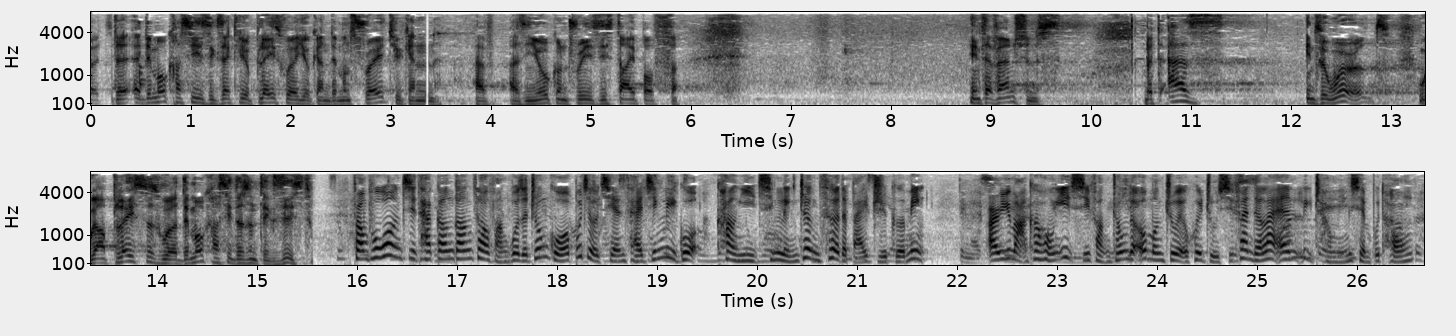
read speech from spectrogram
仿佛忘记他刚刚造访过的中国，不久前才经历过抗议清零政策的白纸革命。而与马克宏一起访中的欧盟执委会主席范德赖恩立场明显不同。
